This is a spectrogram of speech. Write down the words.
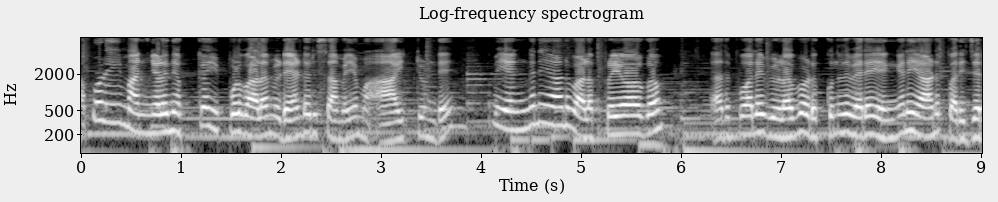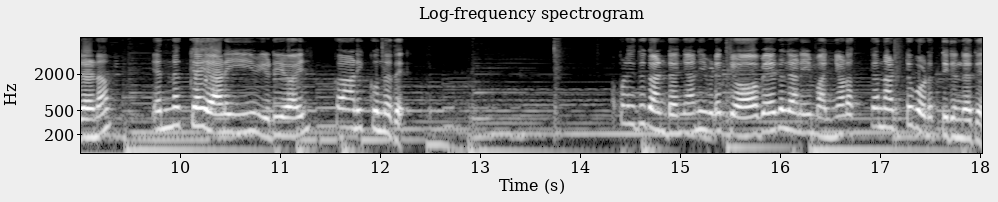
അപ്പോൾ ഈ മഞ്ഞളിനൊക്കെ ഇപ്പോൾ വളം ഇടേണ്ട ഒരു സമയം ആയിട്ടുണ്ട്. അപ്പോൾ എങ്ങനെയാണ് വളപ്രയോഗം? അതുപോലെ വിളവെടുക്കുന്നത് വരെ എങ്ങനെയാണ് പരിചരണം? എന്നൊക്കെയാണ് ഈ വീഡിയോയിൽ കാണിക്കുന്നത്. അപ്പോൾ ഇത് കണ്ടോ? ഞാൻ ഇവിടെ ഗ്രോ ഈ മഞ്ഞളൊക്കെ നട്ടു കൊടുത്തിരുന്നത്.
